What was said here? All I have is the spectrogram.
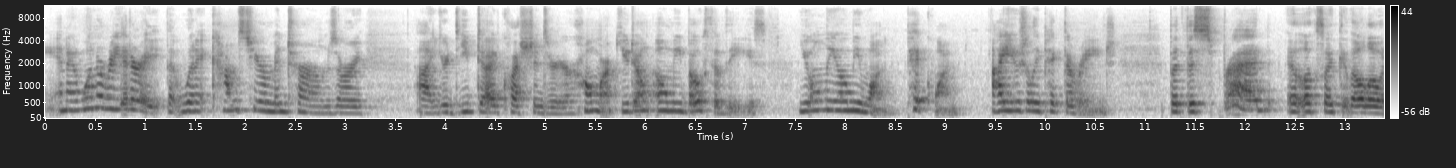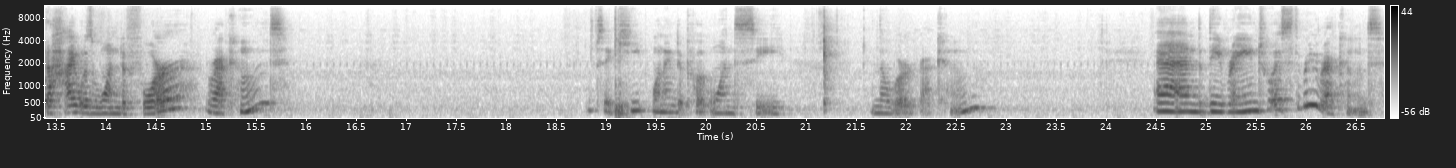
Okay, and I want to reiterate that when it comes to your midterms or uh, your deep dive questions or your homework, you don't owe me both of these. You only owe me one. Pick one. I usually pick the range. But the spread, it looks like the low to high was one to four raccoons. Oops, I keep wanting to put one C in the word raccoon. And the range was three raccoons.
